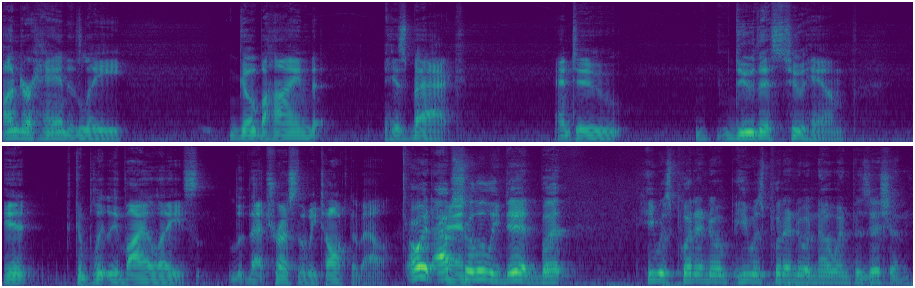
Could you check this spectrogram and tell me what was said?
underhandedly go behind his back and to do this to him, it completely violates that trust that we talked about. Oh, it absolutely did, but he was put into a, he was put into a no-win position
